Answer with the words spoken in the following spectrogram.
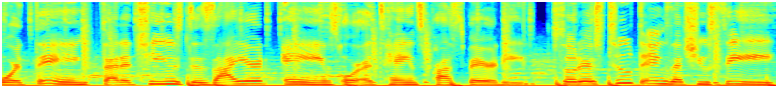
or thing that achieves desired aims or attains prosperity. So there's two things that you see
